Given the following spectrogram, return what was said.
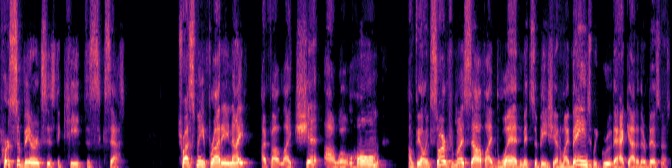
perseverance is the key to success. Trust me, Friday night, I felt like shit. I will home. I'm feeling sorry for myself. I bled Mitsubishi out of my veins. We grew the heck out of their business.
